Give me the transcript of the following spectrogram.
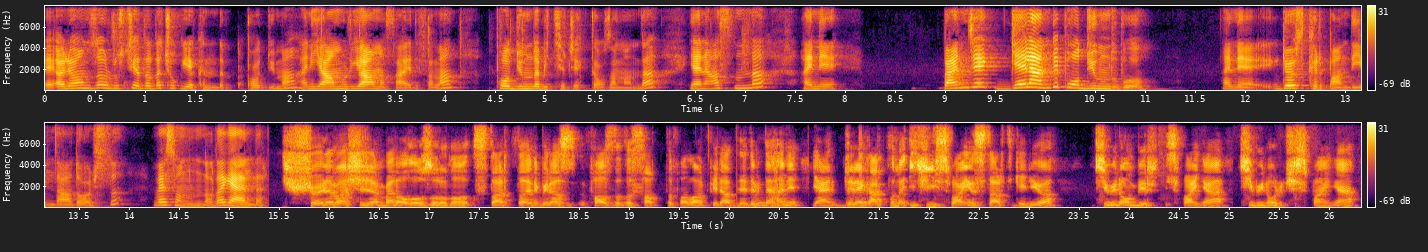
e, Alonso Rusya'da da çok yakındı podyuma. Hani yağmur yağmasaydı falan podyumda bitirecekti o zaman da. Yani aslında hani bence gelen bir podyumdu bu. Hani göz kırpan diyeyim daha doğrusu. Ve sonunda da geldi. Şöyle başlayacağım ben Alonso'nun o startta hani biraz fazla da sattı falan filan dedim de hani yani direkt aklıma iki İspanya startı geliyor. 2011 İspanya, 2013 İspanya.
